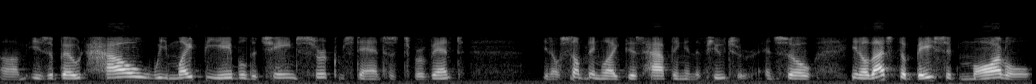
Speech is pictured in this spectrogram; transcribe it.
um, is about how we might be able to change circumstances to prevent, you know, something like this happening in the future. And so, you know, that's the basic model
